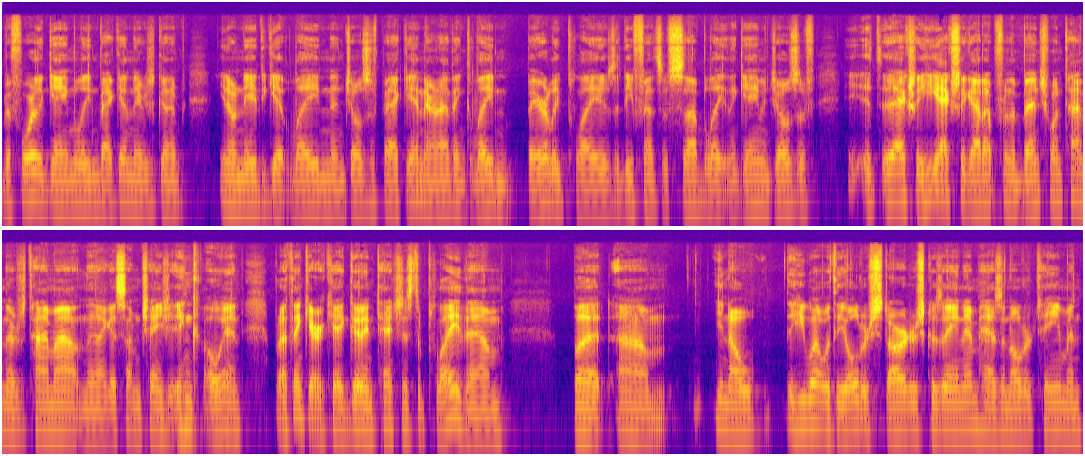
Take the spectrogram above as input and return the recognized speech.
before the game leading back in, he was going to you know need to get Layden and Joseph back in there, and I think Layden barely played. It was a defensive sub late in the game, and Joseph it, it actually he actually got up from the bench one time. There was a timeout, and then I guess something changed. He didn't go in, but I think Eric had good intentions to play them, but um, you know, he went with the older starters because A and M has an older team, and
